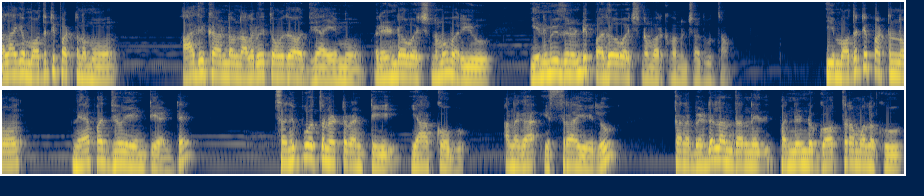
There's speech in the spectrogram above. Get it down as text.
అలాగే మొదటి పట్టణము ఆదికాండం నలభై తొమ్మిదో అధ్యాయము రెండవ వచనము మరియు ఎనిమిది నుండి పదో వచనం వరకు మనం చదువుతాం. ఈ మొదటి పట్టణం నేపథ్యం ఏంటి అంటే చనిపోతున్నటువంటి యాకోబు అనగా ఇస్రాయేలు తన బిడ్డలందరినీ పన్నెండు గోత్రములకు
